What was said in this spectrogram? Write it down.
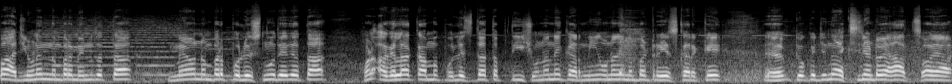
ਭਾਜੀ ਉਹਨਾਂ ਨੇ ਨੰਬਰ ਮੈਨੂੰ ਦਿੱਤਾ। ਮੈਂ ਉਹ ਨੰਬਰ ਪੁਲਿਸ ਨੂੰ ਦੇ ਦਿੱਤਾ। ਹੁਣ ਅਗਲਾ ਕੰਮ ਪੁਲਿਸ ਦਾ ਤਫਤੀਸ਼ ਉਹਨਾਂ ਨੇ ਕਰਨੀ ਹੈ। ਉਹਨਾਂ ਨੇ ਨੰਬਰ ਟਰੇਸ ਕਰਕੇ ਅਹ, ਕਿਉਂਕਿ ਜਿਹਦਾ ਐਕਸੀਡੈਂਟ ਹੋਇਆ ਹਾਦਸਾ ਹੋਇਆ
